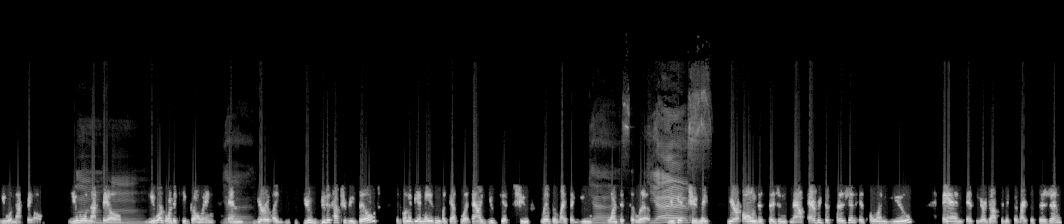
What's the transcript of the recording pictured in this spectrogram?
you will not fail. You will not fail. Mhm. You are going to keep going, Yeah. and you're like you. You just have to rebuild. It's going to be amazing. But guess what? Now you get to live the life that you wanted to live. Yes. You get to make your own decisions now. Every decision is on you, and it's your job to make the right decision.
